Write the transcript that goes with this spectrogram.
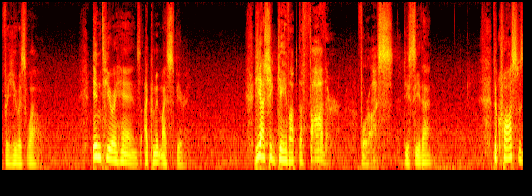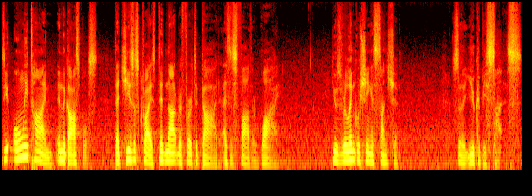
for you as well. Into your hands I commit my spirit. He actually gave up the Father for us. Do you see that? The cross was the only time in the Gospels that Jesus Christ did not refer to God as his Father. Why? He was relinquishing his sonship so that you could be sons,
